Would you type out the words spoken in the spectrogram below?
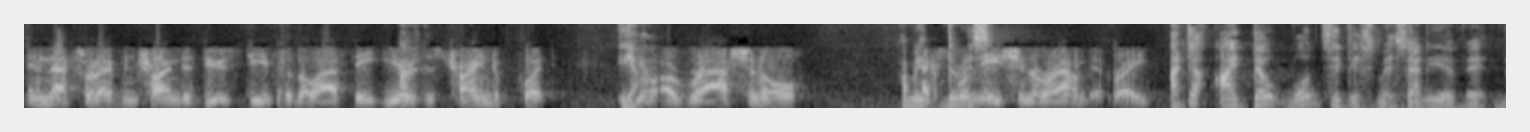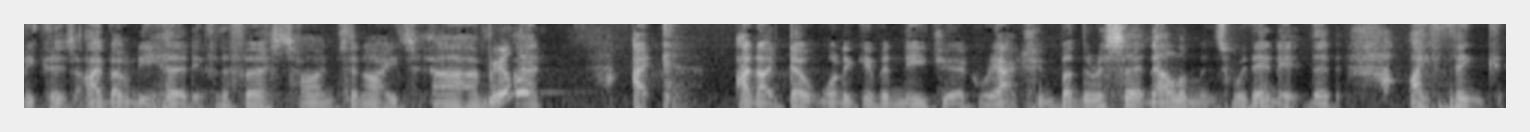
And that's what I've been trying to do, Steve, for the last eight years, is trying to put Yeah. you know, a rational I mean, there is. explanation around it, right? I don't, I don't want to dismiss any of it because I've only heard it for the first time tonight. Um, Really? And I, and I don't want to give a knee jerk reaction, but there are certain elements within it that I think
